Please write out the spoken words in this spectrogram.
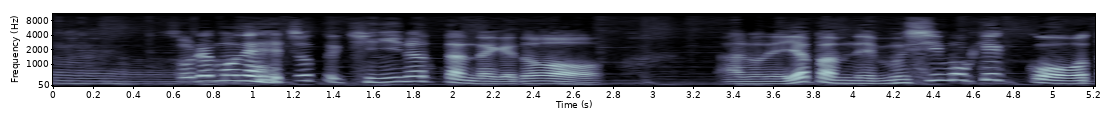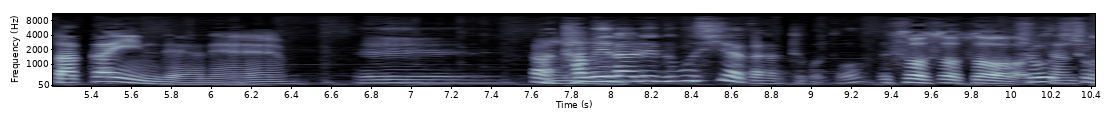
うんそれも、ね、ちょっと気になったんだけど、あのね、やっぱね、虫も結構お高いんだよね。えー、あ、うん食べられる虫やからってこと？そうそうそう。食食ちゃん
